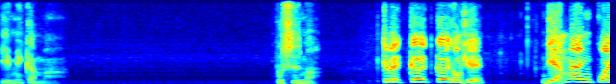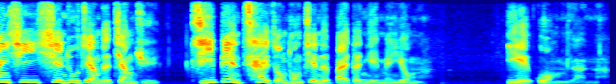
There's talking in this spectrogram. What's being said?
也没干嘛，不是吗？对不对？各位各位同学，两岸关系陷入这样的僵局，即便蔡总统见了拜登也没用啊，也枉然啊。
